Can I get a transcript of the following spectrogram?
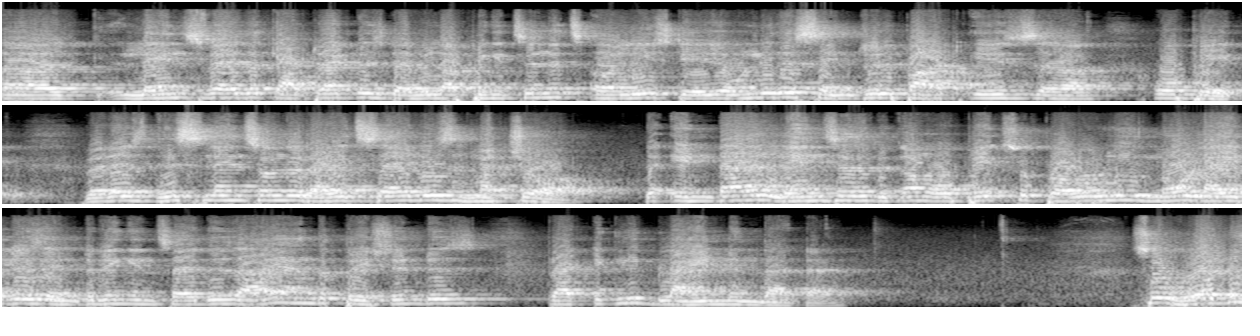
uh, lens where the cataract is developing. It's in its early stage. Only the central part is uh, opaque. Whereas this lens on the right side is mature. The entire lens has become opaque. So probably no light is entering inside this eye and the patient is practically blind in that eye. So what do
